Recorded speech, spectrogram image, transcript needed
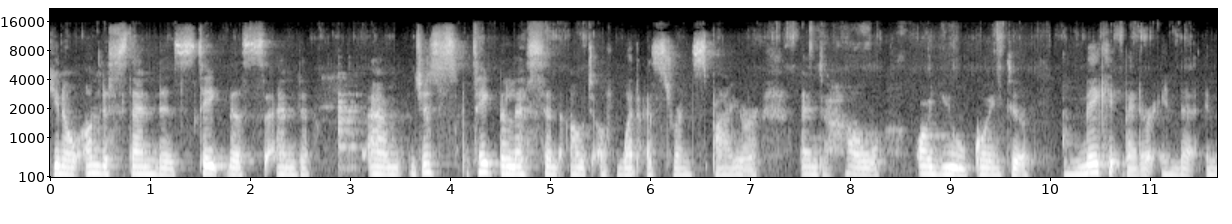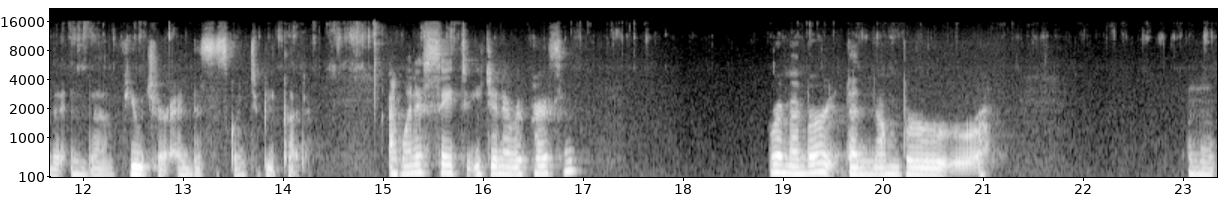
you know, understand this, take this, and um, just take the lesson out of what has transpired and how are you going to make it better in the in the in the future and this is going to be good i want to say to each and every person remember the number mm,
